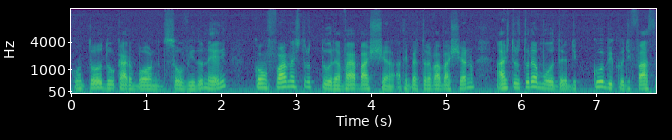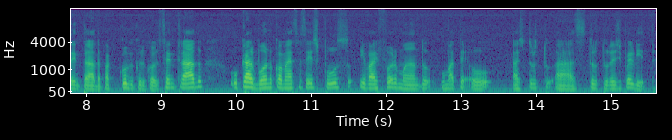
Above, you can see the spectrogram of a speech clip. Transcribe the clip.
com todo o carbono dissolvido nele. Conforme a estrutura vai abaixando, a temperatura vai abaixando, a estrutura muda de cúbico de face centrada para cúbico de centrado, o carbono começa a ser expulso e vai formando o, a estrutu as estruturas de pelita.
